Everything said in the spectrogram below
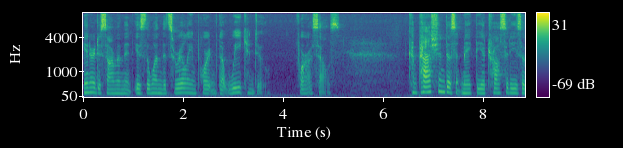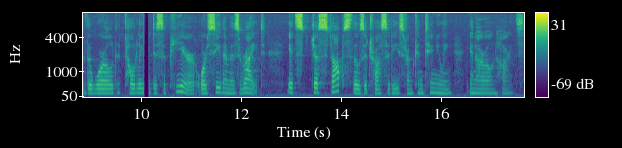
inner disarmament is the one that's really important that we can do for ourselves. Compassion doesn't make the atrocities of the world totally disappear or see them as right. It just stops those atrocities from continuing in our own hearts.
